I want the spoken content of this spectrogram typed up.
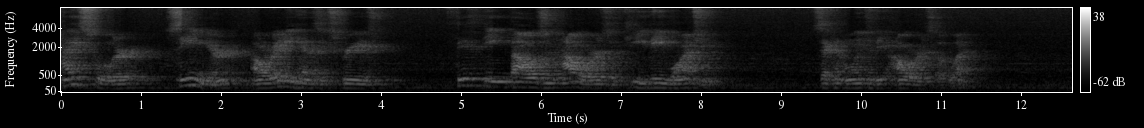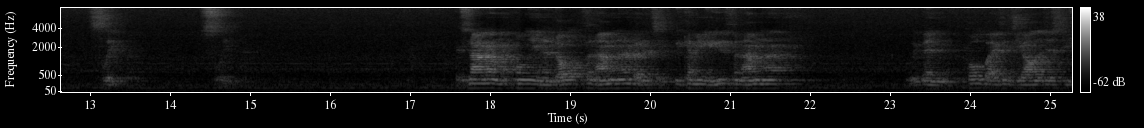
high schooler, senior, already has experienced 15,000 hours of TV watching. Second only to the hours of what? Sleep. Sleep. It's not um, only an adult phenomenon, but it's becoming a youth phenomenon. We've been told by physiologists you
